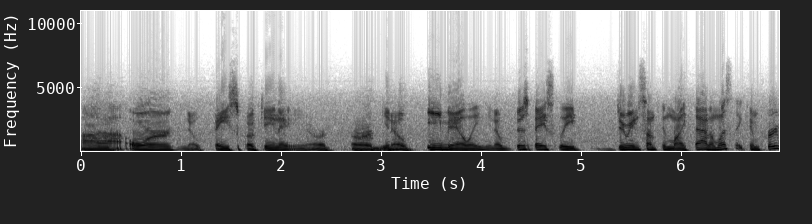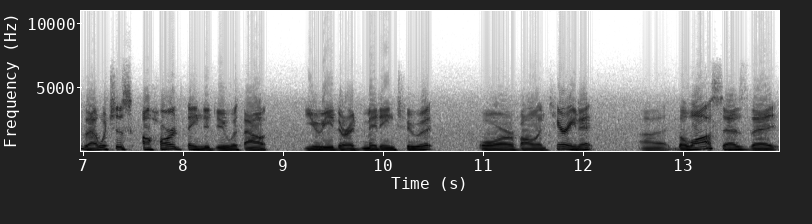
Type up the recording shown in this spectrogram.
uh, or you know, Facebooking it, you know, or, or you know, emailing, you know, just basically doing something like that, unless they can prove that, which is a hard thing to do without you either admitting to it or volunteering it. Uh, the law says that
